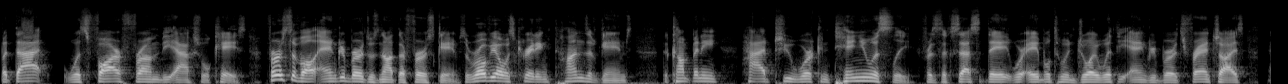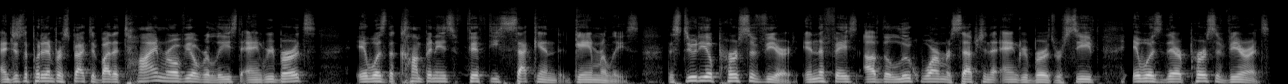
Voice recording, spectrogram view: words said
But that was far from the actual case. First of all, Angry Birds was not their first game. So Rovio was creating tons of games. The company had to work continuously for the success that they were able to enjoy with the Angry Birds franchise. And just to put it in perspective, by the time Rovio released Angry Birds, it was the company's 52nd game release. The studio persevered in the face of the lukewarm reception that Angry Birds received. It was their perseverance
